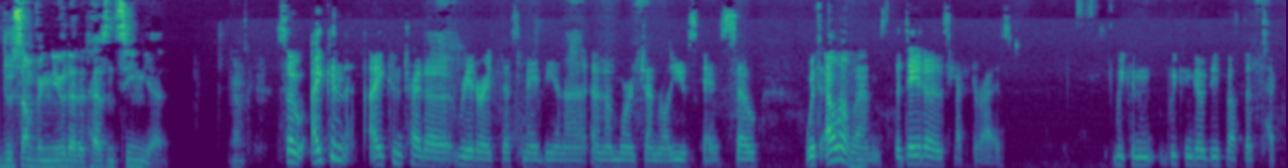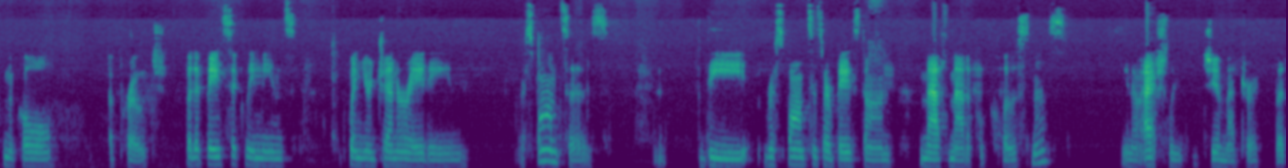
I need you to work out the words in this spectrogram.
do something new that it hasn't seen yet. Yeah. So I can I can try to reiterate this maybe in a in a more general use case. So with LLMs, mm-hmm. the data is vectorized. We can we can go deep about the technical approach, but it basically means when you're generating responses, the responses are based on mathematical closeness, you know, actually geometric, but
